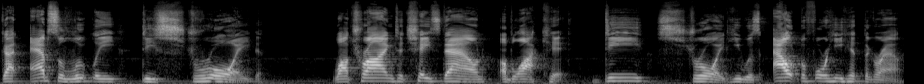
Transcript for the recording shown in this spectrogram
got absolutely destroyed while trying to chase down a block kick? Destroyed. He was out before he hit the ground.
